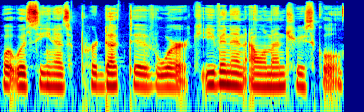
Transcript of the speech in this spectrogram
what was seen as productive work, even in elementary school.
